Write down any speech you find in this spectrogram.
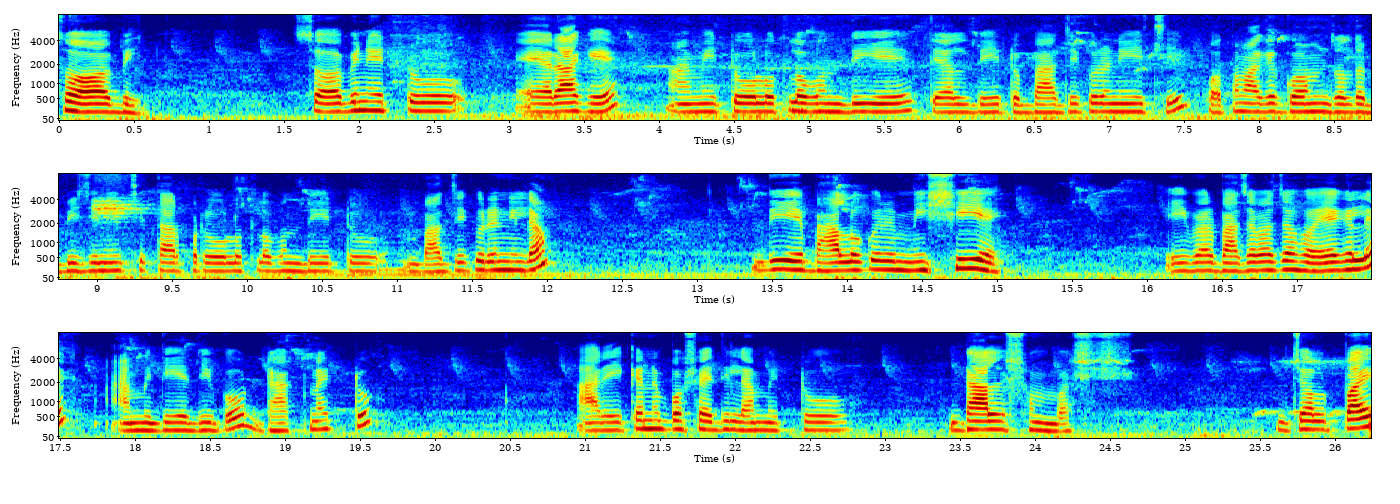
সয়াবিন। সয়াবিন একটু এর আগে আমি একটু হলুদ লবণ দিয়ে তেল দিয়ে একটু বাজি করে নিয়েছি। প্রথম আগে গরম জলটা ভিজে নিয়েছি, তারপরে হলুদ লবণ দিয়ে একটু বাজি করে নিলাম। দিয়ে ভালো করে মিশিয়ে এইবার ভাজা ভাজা হয়ে গেলে আমি দিয়ে দিব ঢাকনা একটু। আর এখানে বসাই দিলাম একটু ডাল সম্বাস, জলপাই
